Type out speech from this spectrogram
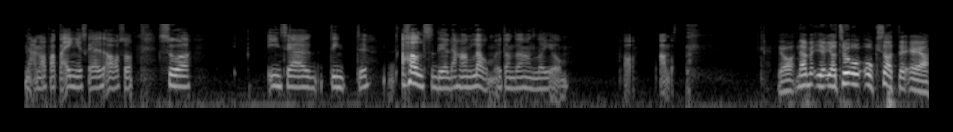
när man fattar engelska eller ja, så, så inser jag att det inte alls det det handlar om utan det handlar ju om ja, annat. Ja, nej men jag, jag tror också att det är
